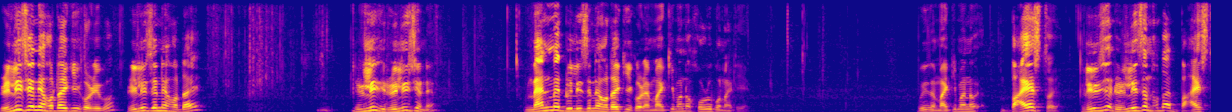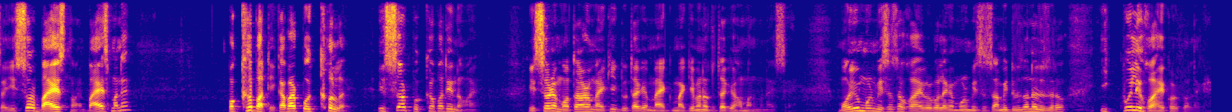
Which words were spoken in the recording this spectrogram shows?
ৰিলিজনে সদায় কি কৰিব? ৰিলিজনে সদায় ৰিলি ৰিলিজনে মেন মেড ৰিলিজনে সদায় কি কৰে? মাইকী মানুহ সৰু বনাই দিয়ে। বুজিছে? মাইকী মানুহ বায়েষ্ট হয়। ৰিলিজন ৰিলিজন সদায় বায়েষ্ট হয়। ঈশ্বৰ বায়েষ্ট নহয়। বায়েষ্ট মানে পক্ষপাতি কাৰোবাৰ পক্ষ লয়। ঈশ্বৰ পক্ষপাতি নহয়। ঈশ্বৰে মতা আৰু মাইকীক দুটাকে মাইক মাইকী মানুহ দুটাকে সমান বনাইছে। ময়ো মোৰ মিছেছক সহায় কৰিব লাগে মোৰ মিছেছক আমি দুজনে দুজনক ইকুৱেলি সহায় কৰিব লাগে।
